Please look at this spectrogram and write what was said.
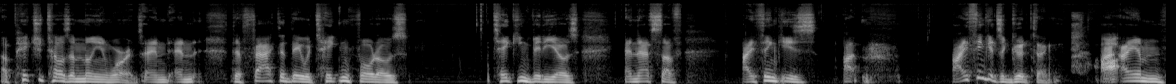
a picture tells a million words. And and the fact that they were taking photos, taking videos, and that stuff, I think is I, I think it's a good thing. I, I am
